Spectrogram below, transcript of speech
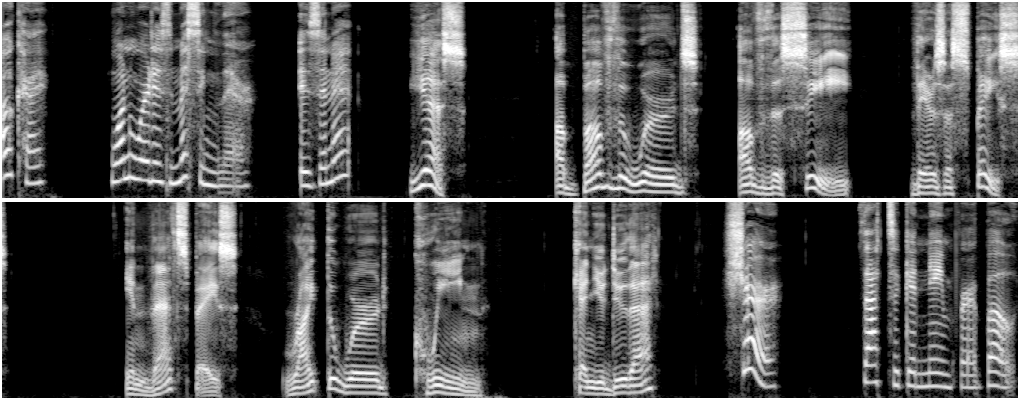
Okay. One word is missing there, isn't it? Yes. Above the words of the sea, there's a space. In that space, write the word queen. Can you do that? Sure. That's a good name for a boat.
